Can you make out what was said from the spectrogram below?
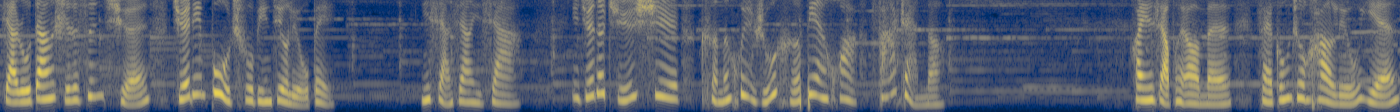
假如当时的孙权决定不出兵救刘备，你想象一下，你觉得局势可能会如何变化发展呢？欢迎小朋友们在公众号留言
